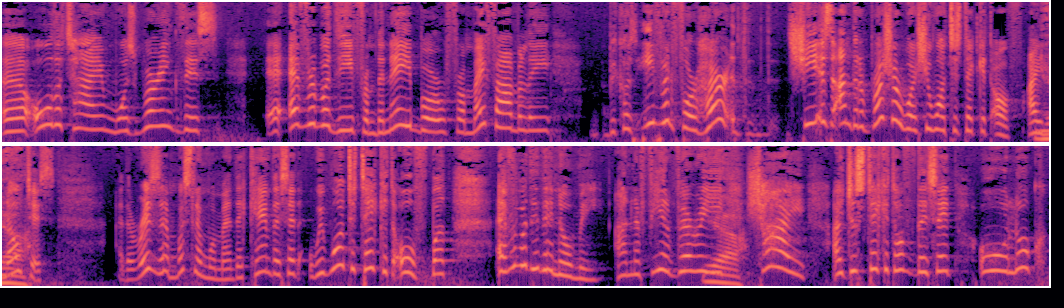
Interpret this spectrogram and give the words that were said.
uh, all the time was wearing this uh, everybody from the neighbor, from my family, because even for her, th- she is under pressure when she wants to take it off. I Yeah. notice. There is a Muslim woman. They came. They said, "We want to take it off, but everybody they know me, and I feel very Yeah. shy. I just take it off." They said, "Oh, look,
